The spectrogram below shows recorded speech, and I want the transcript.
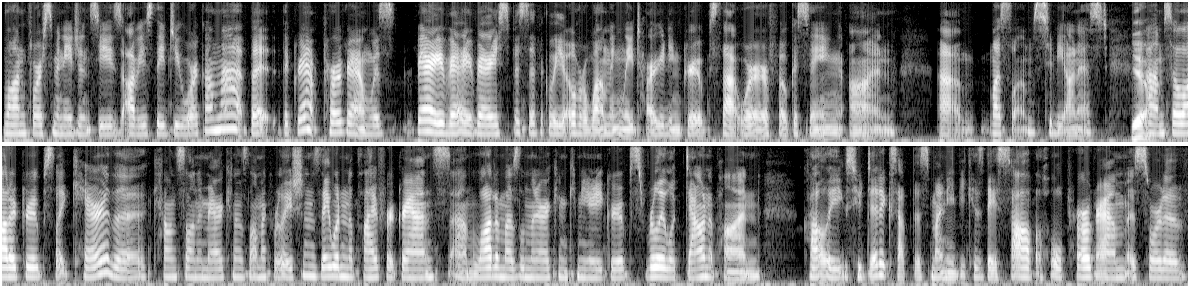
law enforcement agencies obviously do work on that, but the grant program was very, very, very specifically, overwhelmingly targeting groups that were focusing on um, Muslims, to be honest. Yeah. Um, so a lot of groups like CAIR, the Council on American Islamic Relations, they wouldn't apply for grants. Um, a lot of Muslim American community groups really looked down upon colleagues who did accept this money because they saw the whole program as sort of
